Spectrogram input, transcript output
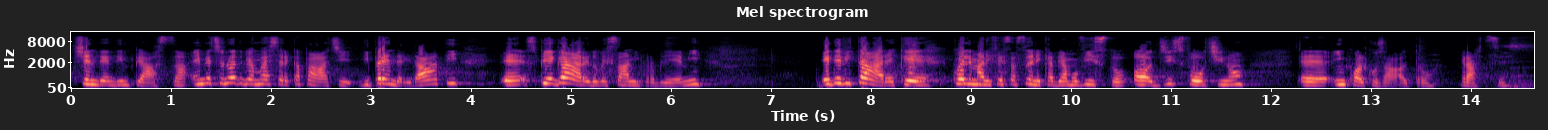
scendendo in piazza. E invece noi dobbiamo essere capaci di prendere i dati, eh, spiegare dove stanno i problemi ed evitare che quelle manifestazioni che abbiamo visto oggi sfocino eh, in qualcos'altro. Grazie.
